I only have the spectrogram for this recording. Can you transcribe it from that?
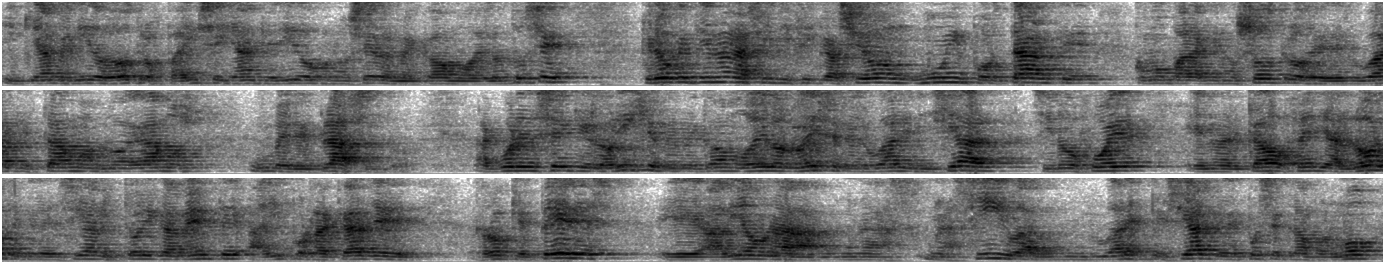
y que han venido de otros países y han querido conocer el mercado modelo. Entonces, creo que tiene una significación muy importante como para que nosotros desde el lugar que estamos no hagamos un beneplácito. Acuérdense que el origen del mercado modelo no es en el lugar inicial, sino fue el mercado Feria al Norte, que le decían históricamente, ahí por la calle Roque Pérez, eh, había una, una, un lugar especial que después se transformó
